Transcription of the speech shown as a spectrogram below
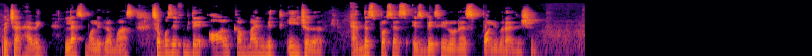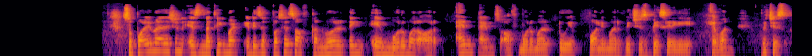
which are having less molecular mass suppose if they all combine with each other and this process is basically known as polymerization. So polymerization is nothing but it is a process of converting a monomer or n times of monomer to a polymer which is basically a one which is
